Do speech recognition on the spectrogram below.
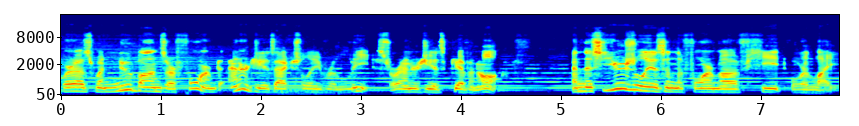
Whereas when new bonds are formed, energy is actually released or energy is given off. And this usually is in the form of heat or light.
